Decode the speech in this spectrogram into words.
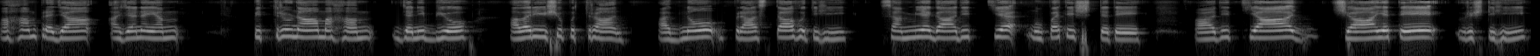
ಅಹಂ ಪ್ರಜಾ ಅಜನಯಂ ಪಿತೃಣಾಮಹಂ ಜನಿಭ್ಯೋ ಅವರೀಷು ಪುತ್ರಾನ್ ಅಗ್ನೋ ಪ್ರಾಸ್ತಾಹುತಿ. ಸಮ್ಯಗಾದಿತ್ಯಮುಪತಿಷ್ಠತೆ. ಆದಿತ್ಯಾಜಾಯತೆ ವೃಷ್ಟಿ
